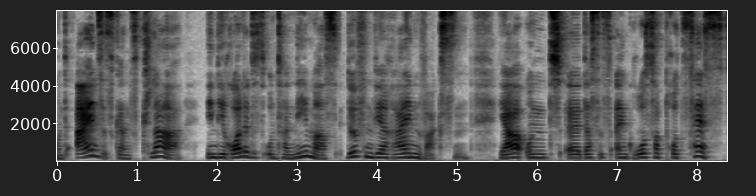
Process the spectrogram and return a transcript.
Und eins ist ganz klar, in die Rolle des Unternehmers dürfen wir reinwachsen. Ja, und äh, das ist ein großer Prozess.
